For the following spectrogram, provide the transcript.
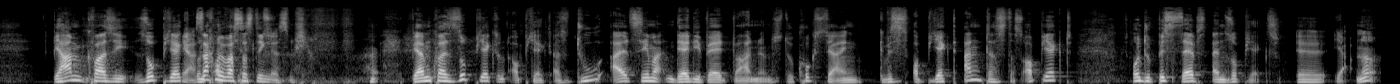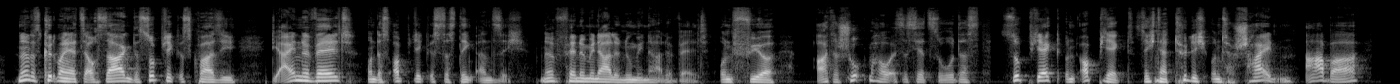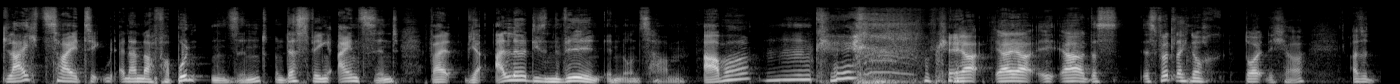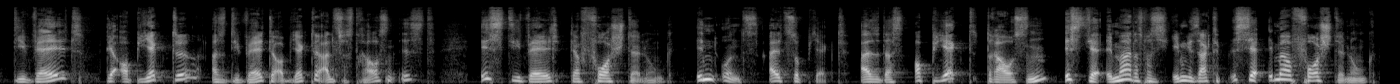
wir haben quasi Subjekt Ja, sag mir, was Objekt. das Ding ist. Wir haben quasi Subjekt und Objekt. Also du als jemanden, der die Welt wahrnimmst. Du guckst dir ein gewisses Objekt an, das ist das Objekt. Und du bist selbst ein Subjekt. Äh, ja. Ne? Ne, das könnte man jetzt ja auch sagen. Das Subjekt ist quasi die eine Welt und das Objekt ist das Ding an sich. Ne? Phänomenale, nominale Welt. Und für Arthur Schopenhauer ist es jetzt so, dass Subjekt und Objekt sich natürlich unterscheiden, aber gleichzeitig miteinander verbunden sind und deswegen eins sind, weil wir alle diesen Willen in uns haben. Aber Okay. Okay. ja, ja, ja, ja, das, es wird gleich noch deutlicher. Also die Welt der Objekte, also die Welt der Objekte, alles was draußen ist, ist die Welt der Vorstellung in uns als Subjekt. Also das Objekt draußen ist ja immer, das was ich eben gesagt habe, ist ja immer Vorstellung.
